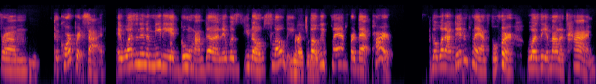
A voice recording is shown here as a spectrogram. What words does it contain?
from the corporate side. It wasn't an immediate boom, I'm done. It was, you know, slowly. But we planned for that part. But what I didn't plan for was the amount of time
